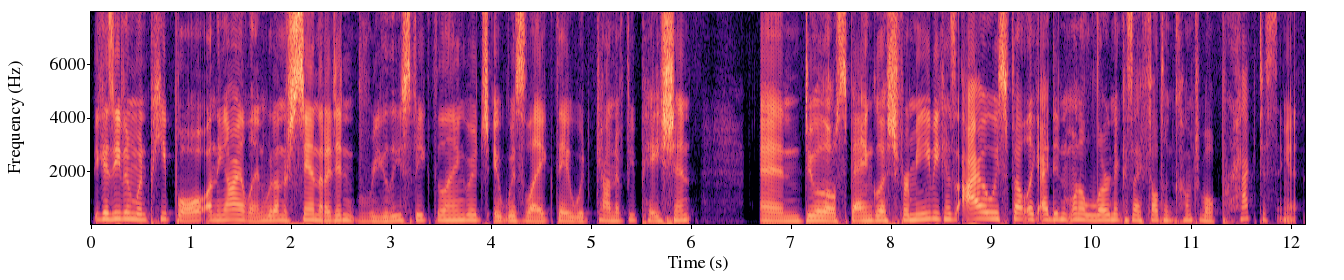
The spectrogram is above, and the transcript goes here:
Because even when people on the island would understand that I didn't really speak the language, it was like they would kind of be patient and do a little Spanglish for me because I always felt like I didn't want to learn it because I felt uncomfortable practicing it.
